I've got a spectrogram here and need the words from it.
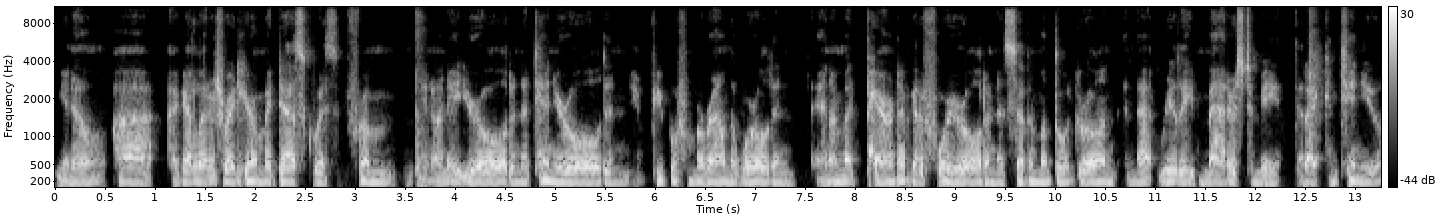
you know, uh, I got letters right here on my desk with from you know an eight year old and a ten year old and people from around the world and and I'm a parent. I've got a four year old and a seven month old girl, and, and that really matters to me that I continue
